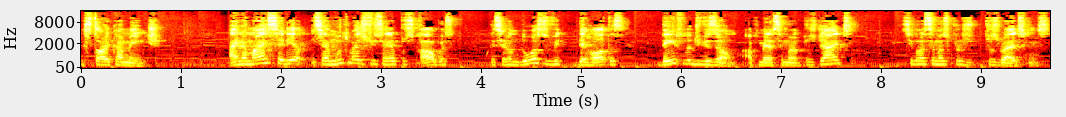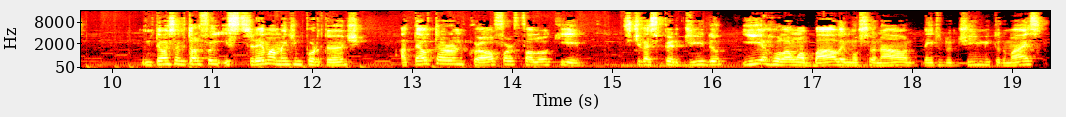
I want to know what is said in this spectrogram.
historicamente. Ainda mais seria, seria muito mais difícil ainda para os Cowboys, porque seriam duas derrotas dentro da divisão. A primeira semana para os Giants, a segunda semana para os Redskins. Então essa vitória foi extremamente importante. Até o Tyron Crawford falou que se tivesse perdido ia rolar uma bala emocional dentro do time e tudo mais.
